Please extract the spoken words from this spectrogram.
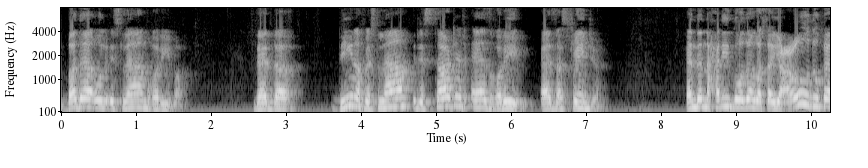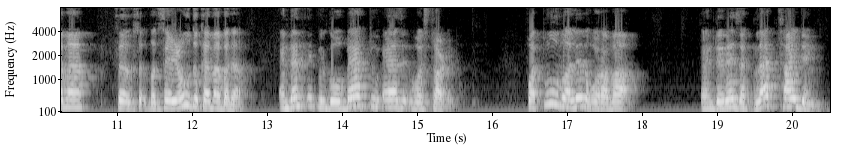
Bada'ul Islam ghariba. That the deen of Islam, it started as gharib, as a stranger. And then the hadith goes on, وَسَيَعُودُ كَمَا وَسَيَعُودُ كَمَا بَدَى And then it will go back to as it was started. Fatuba lil ghuraba. And there is a glad tiding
